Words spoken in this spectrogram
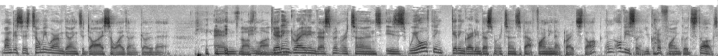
Munger says, "Tell me where I'm going to die, so I don't go there." And, nice and line, getting great investment returns is we all think getting great investment returns is about finding that great stock. And obviously you've got to find good stocks.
